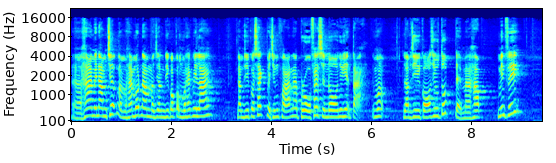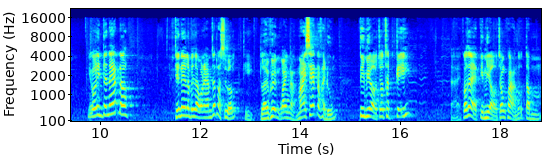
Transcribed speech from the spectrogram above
à, 20 năm trước là 21 năm làm gì có cộng đồng Happy Life? Làm gì có sách về chứng khoán à, professional như hiện tại đúng không? Làm gì có YouTube để mà học miễn phí? Có internet đâu. Thế nên là bây giờ bọn em rất là sướng. Thì lời khuyên của anh là mindset nó phải đúng. Tìm hiểu cho thật kỹ. Đấy, có thể tìm hiểu trong khoảng độ tầm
